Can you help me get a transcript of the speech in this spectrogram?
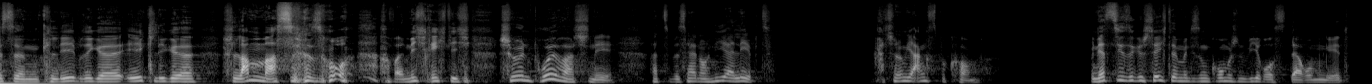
bisschen klebrige, eklige Schlammmasse, so, aber nicht richtig schön Pulverschnee. Hat sie bisher noch nie erlebt. Hat schon irgendwie Angst bekommen. Und jetzt diese Geschichte mit diesem komischen Virus, der rumgeht.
